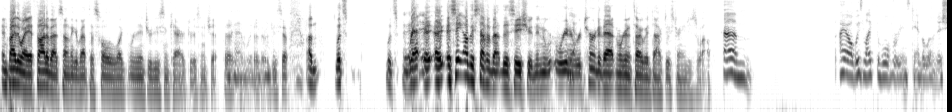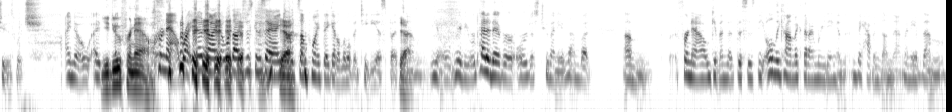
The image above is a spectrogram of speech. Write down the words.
and by the way, I thought about something about this whole like reintroducing characters and shit. That, Okay, what'd that would be so. Um, let's let's ra- I, I say other stuff about this issue, and then we're, we're going to Yeah. return to that, and we're going to talk about Doctor Strange as well. I always like the Wolverine standalone issues, which I know I, you do for now. for now, right? No, no, I know. What I was just going to say, I know Yeah. at some point they get a little bit tedious, but Yeah. um, you know, maybe repetitive or, or just too many of them. But um, for now, given that this is the only comic that I'm reading and they haven't done that many of them,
